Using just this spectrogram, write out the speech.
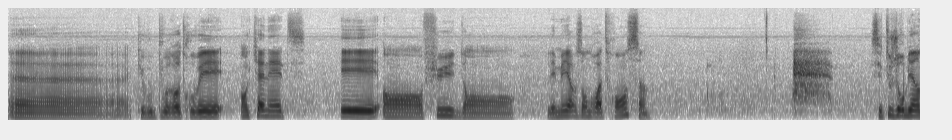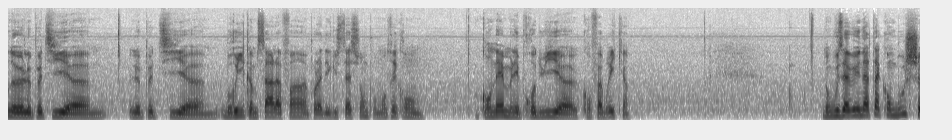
que vous pourrez retrouver en canette et en fût dans les meilleurs endroits de France. C'est toujours bien le petit, le petit bruit comme ça à la fin pour la dégustation, pour montrer qu'on aime les produits qu'on fabrique. Donc vous avez une attaque en bouche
